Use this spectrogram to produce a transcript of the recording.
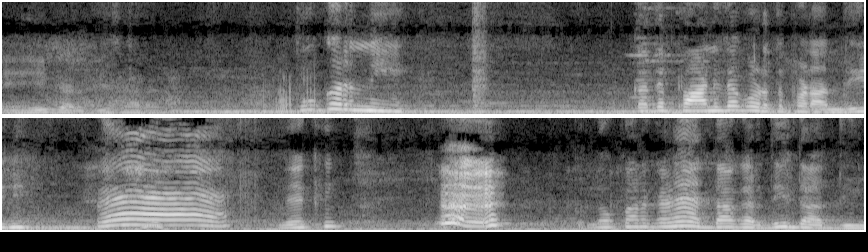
ਇਹੀ ਕਰਦੀ ਸਾਰਾ। ਕੰਮ ਤੂੰ ਕਰਨੀ? ਕਦੇ ਪਾਣੀ ਦਾ ਘੁੱਟ ਫੜਾਉਂਦੀ ਨਹੀਂ ਵੇਖੀ? ਲੋਕਾਂ ਨੇ ਕਹਿਣਾ ਏਦਾਂ ਕਰਦੀ ਦਾਦੀ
